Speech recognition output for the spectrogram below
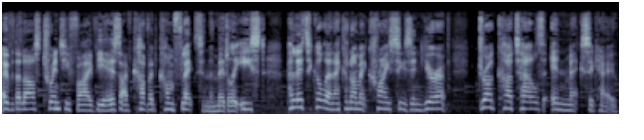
Over the last 25 years, I've covered conflicts in the Middle East, political and economic crises in Europe, drug cartels in Mexico.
